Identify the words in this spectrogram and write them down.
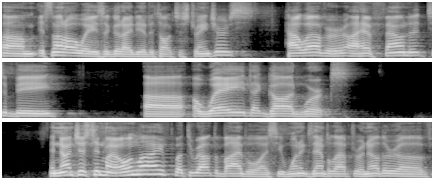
Um, it's not always a good idea to talk to strangers. However, I have found it to be uh, a way that God works. And not just in my own life, but throughout the Bible. I see one example after another of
